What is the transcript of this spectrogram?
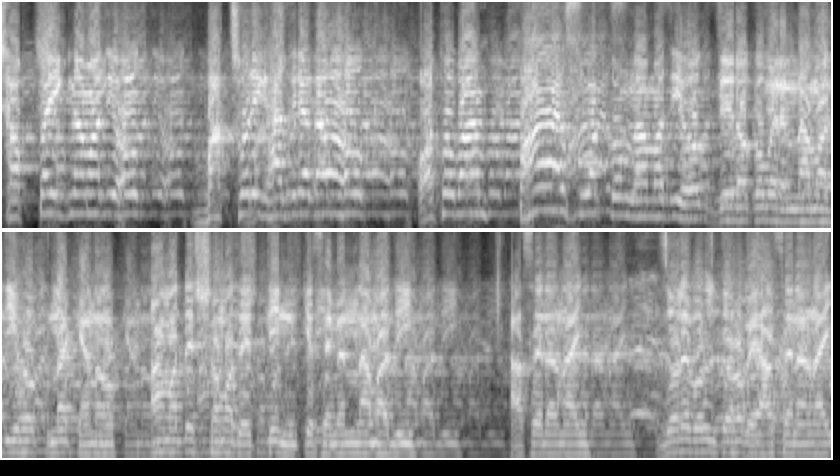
সাপ্তাহিক নামাজি হোক, বাৎসরিক হাজিরা দেওয়া হোক, অথবা পাঁচ ওয়াক্ত নামাজি হোক, যে রকমের নামাজি হোক না কেন, আমাদের সমাজে তিন কিসিমের নামাজি আছে না নাই? জোরে বলতে হবে, আছে না নাই?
